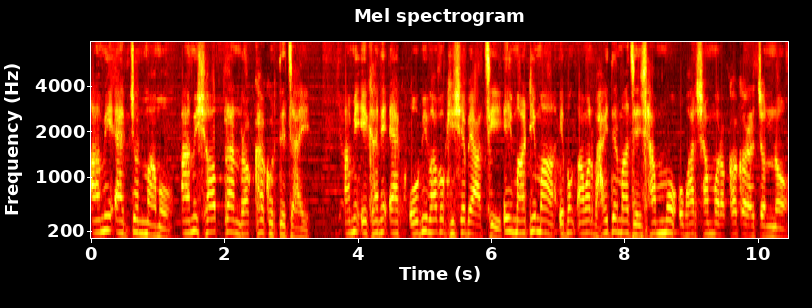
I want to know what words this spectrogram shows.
আমি একজন মামো, আমি সব প্রাণ রক্ষা করতে চাই। আমি এখানে এক অভিভাবক হিসেবে আছি। এই মাটি মা এবং আমার ভাইদের মাঝে সাম্য ও ভারসাম্য রক্ষা করার জন্য।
